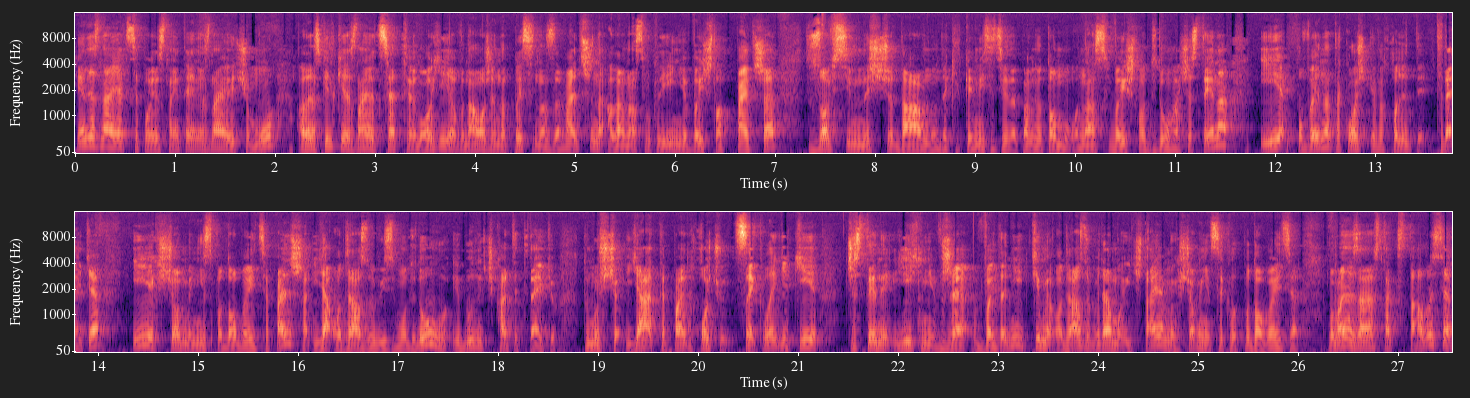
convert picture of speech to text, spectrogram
Я не знаю, як це пояснити, я не знаю чому, але наскільки я знаю, це трилогія, вона вже написана, завершена, але в нас в Україні вийшла перша. Зовсім нещодавно, декілька місяців, напевно, тому у нас вийшла друга частина, і повинна також і виходити третя. І якщо мені сподобається перша, я одразу візьму другу і буду чекати третю. Тому що я тепер хочу цикли, які частини їхні вже видані, ті ми одразу беремо і читаємо, якщо мені цикл подобається. У мене зараз так сталося,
